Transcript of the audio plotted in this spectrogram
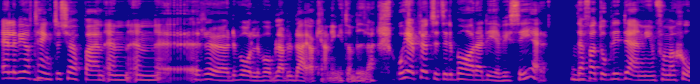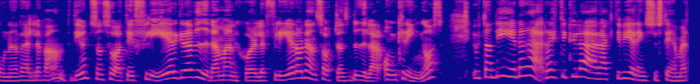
Eller vi har tänkt att köpa en, en, en eh, röd Volvo, bla bla bla, jag kan inget om bilar. Och helt plötsligt är det bara det vi ser. Mm. Därför att då blir den informationen relevant. Det är ju inte som så att det är fler gravida människor eller fler av den sortens bilar omkring oss. Utan det är det här retikulära aktiveringssystemet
